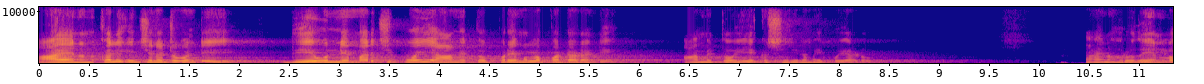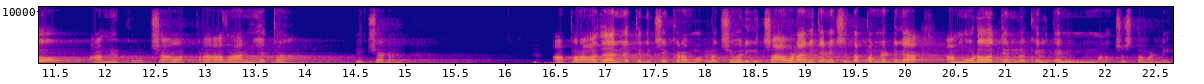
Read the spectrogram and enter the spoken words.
ఆయనను కలిగించినటువంటి దేవుణ్ణి మర్చిపోయి ఆమెతో ప్రేమలో పడ్డాడండి. ఆమెతో ఏకశరీరమైపోయాడు. అయిపోయాడు ఆయన హృదయంలో ఆమెకు చాలా ప్రాధాన్యతనిచ్చాడండి ఆ ప్రాధాన్యతనిచ్చే క్రమంలో చివరికి చావడానికనే సిద్ధపడినట్టుగా ఆ మూడవ అధ్యాయంలోకి వెళ్తే మనం చూస్తామండి.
